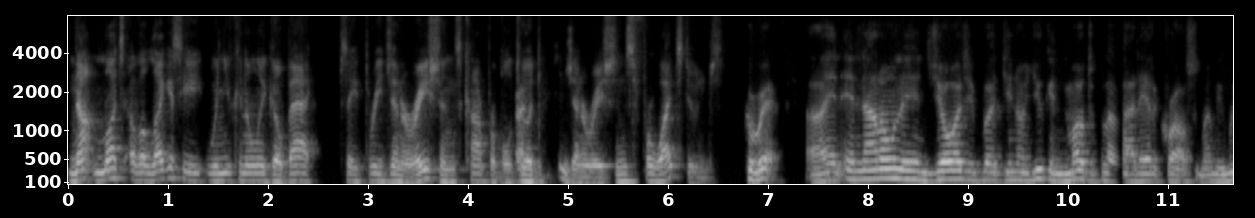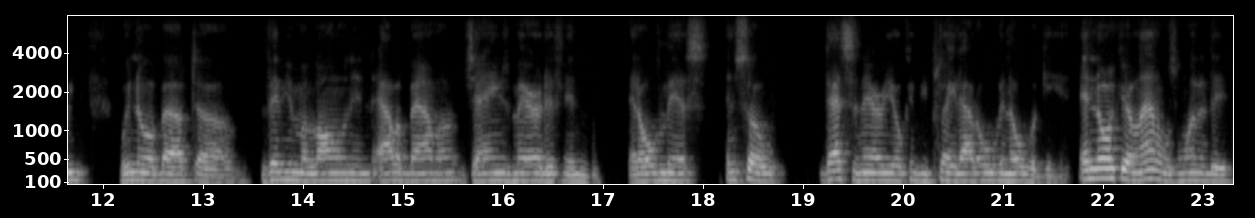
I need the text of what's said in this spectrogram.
not much of a legacy when you can only go back, say, three generations, comparable to a dozen generations for white students. Correct. Uh, and, and not only in Georgia, but you know, you can multiply that across. I mean, we we know about uh, Vivian Malone in Alabama, James Meredith in at Ole Miss, and so that scenario can be played out over and over again. And North Carolina was one of the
